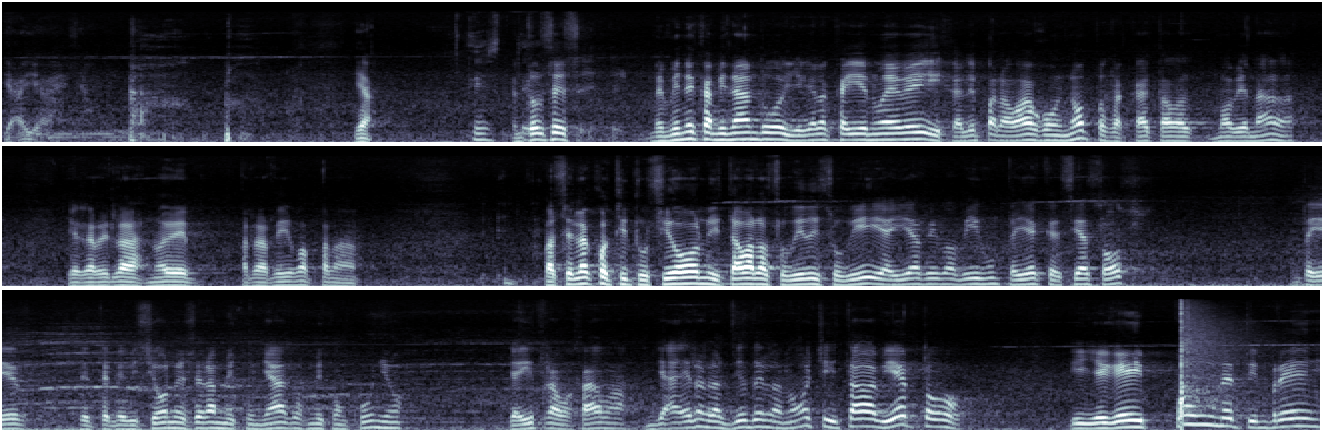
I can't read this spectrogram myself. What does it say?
ya, ya, ya. Ya. Este, Entonces, me vine caminando, llegué a la calle 9 y jalé para abajo. Y no, pues acá estaba, no había nada. Y agarré la 9 para arriba, para... Pasé la constitución y estaba la subida y subí, y ahí arriba vi un taller que decía SOS, un taller de televisiones, era mi cuñado, mi concuño, y ahí trabajaba. Ya eran las 10 de la noche y estaba abierto. Y llegué y ¡pum! le timbré.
